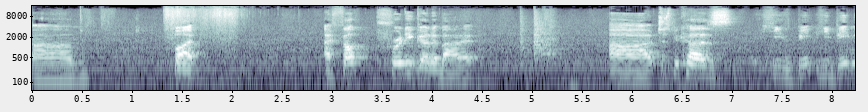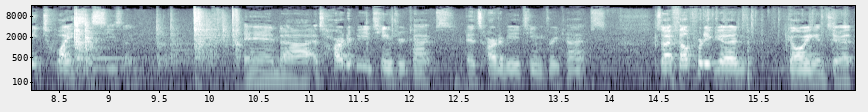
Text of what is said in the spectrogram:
Um, but I felt pretty good about it. Uh, just because he beat he beat me twice this season, and uh, it's hard to beat a team three times. It's hard to beat a team three times. So I felt pretty good going into it.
